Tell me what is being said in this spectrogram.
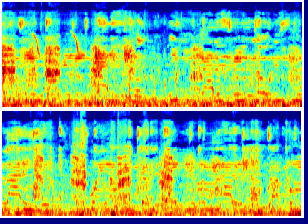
me at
